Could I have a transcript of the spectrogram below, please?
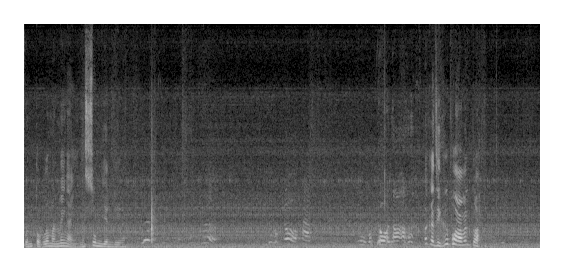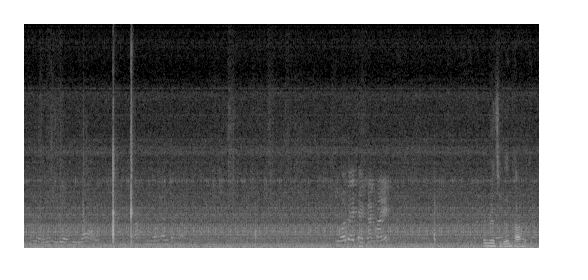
ฝนตกแล้วมันไม่ไงมันซุ่มเย็นดีนะ คือบุกโดดค่ะอยู่บุกโดดเนาะมันก็สิคือพอมันตัวหนูว่ใจแข่งกันไหมไม่แม่สิเดินทางหรอ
